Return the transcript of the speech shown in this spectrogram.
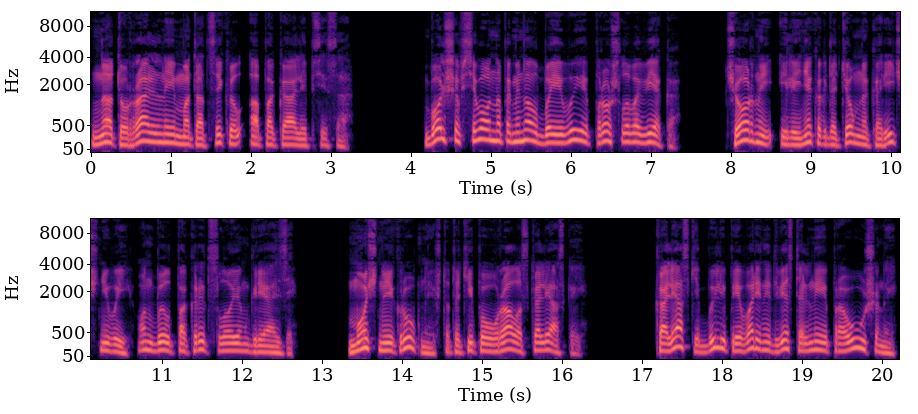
Натуральный мотоцикл апокалипсиса. Больше всего он напоминал боевые прошлого века. Черный или некогда темно-коричневый, он был покрыт слоем грязи. Мощный и крупный, что-то типа Урала с коляской. К коляске были приварены две стальные проушины,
